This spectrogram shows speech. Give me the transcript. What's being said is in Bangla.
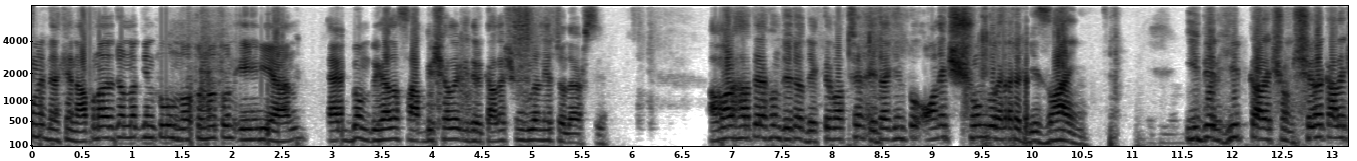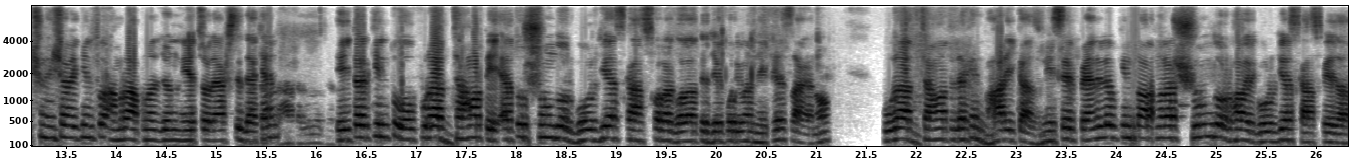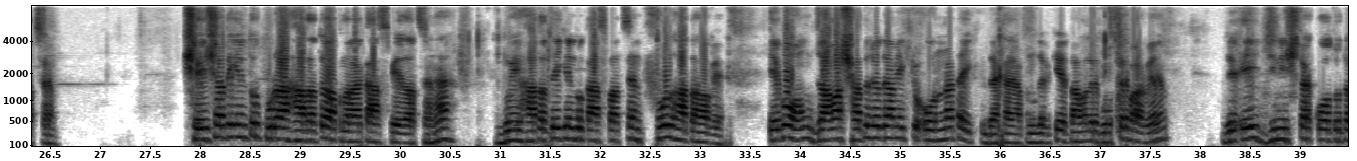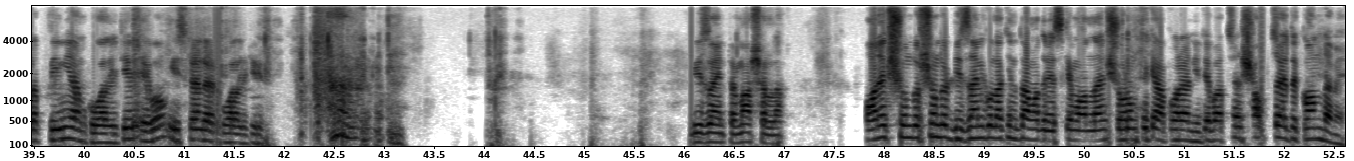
মনে দেখেন, আপনাদের জন্য কিন্তু নতুন নতুন ইন্ডিয়ান একদম দুই ছাব্বিশ সালের ঈদের কালেকশনগুলো নিয়ে চলে আসছে। আমার হাতে এখন যেটা দেখতে পাচ্ছেন, এটা কিন্তু অনেক সুন্দর একটা ডিজাইন। ঈদের হিট কালেকশন, সেরা কালেকশন হিসাবে কিন্তু আমরা আপনাদের জন্য নিয়ে চলে আসছি। দেখেন, এইটার কিন্তু পুরা জামাতে এত সুন্দর গর্জিয়াস কাজ করা গলাতে যে পরিমাণ নেকলেস লাগানো, পুরা জামাতে দেখেন ভারী কাজ। নিচের প্যানেলেও কিন্তু আপনারা সুন্দর ভাবে গর্জিয়াস কাজ পেয়ে যাচ্ছেন। সেই সাথে কিন্তু পুরা হাতাতেও আপনারা কাজ পেয়ে যাচ্ছেন হ্যাঁ? দুই হাতাতেই কিন্তু কাজ পাচ্ছেন, ফুল হাতা হবে। এবং জামার সাথে যদি আমি একটু ওড়নাটা একটু দেখাই আপনাদেরকে, তাহলে বুঝতে পারবেন যে এই জিনিসটা কতটা প্রিমিয়াম কোয়ালিটির এবং স্ট্যান্ডার্ড কোয়ালিটির ডিজাইনটা মাশাল্লাহ অনেক সুন্দর সুন্দর ডিজাইনগুলা কিন্তু আমাদের এসকেম অনলাইন শোরুম থেকে আপনারা নিতে পারছেন সবচাইতে কম দামে।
